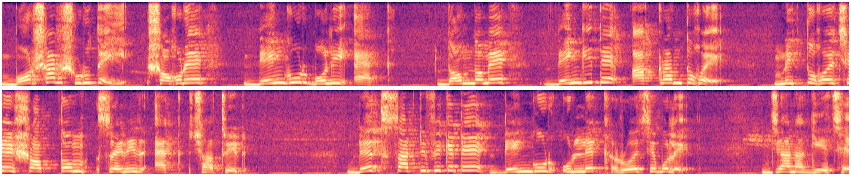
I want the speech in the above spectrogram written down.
বর্ষার শুরুতেই শহরে ডেঙ্গুর বলি এক। দমদমে ডেঙ্গিতে আক্রান্ত হয়ে মৃত্যু হয়েছে সপ্তম শ্রেণির এক ছাত্রীর। ডেথ সার্টিফিকেটে ডেঙ্গুর উল্লেখ রয়েছে বলে জানা গিয়েছে।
